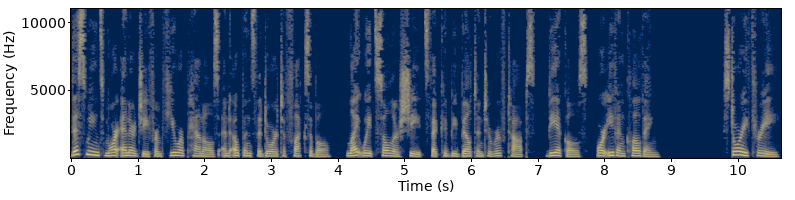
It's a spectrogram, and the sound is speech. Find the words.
This means more energy from fewer panels and opens the door to flexible, lightweight solar sheets that could be built into rooftops, vehicles, or even clothing. Story 3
